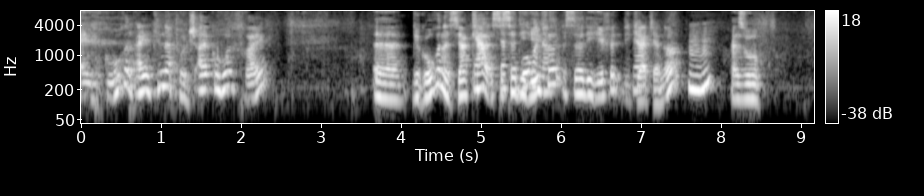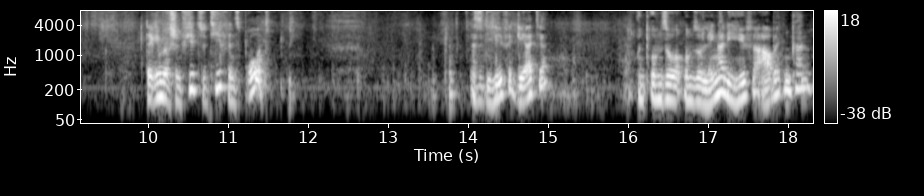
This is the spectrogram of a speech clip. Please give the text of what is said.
Ein gegoren, ein Kinderpunsch, alkoholfrei. Äh, gegorenes, ja klar, Ja, es ist ja die Gegorene. Hefe, es ist ja die Hefe, die Ja. gärt ja, ne? Also, da gehen wir schon viel zu tief ins Brot. Also die Hefe gärt ja. Und umso, umso länger die Hefe arbeiten kann,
